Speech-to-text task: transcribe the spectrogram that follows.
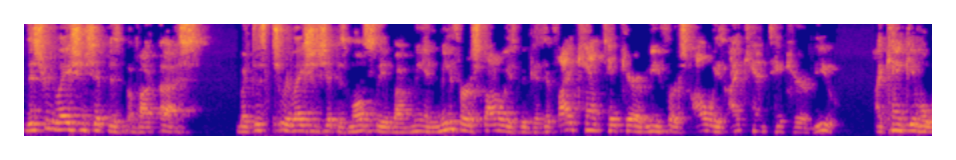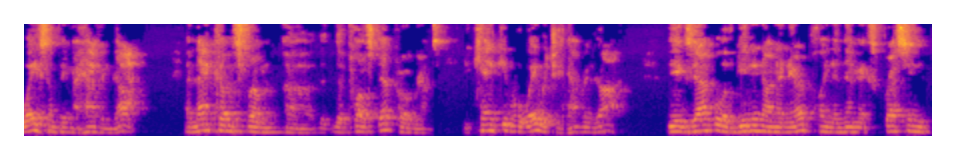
this relationship is about us, but this relationship is mostly about me and me first always, because if I can't take care of me first always, I can't take care of you. I can't give away something I haven't got. And that comes from uh, the, the 12 step programs. You can't give away what you haven't got. The example of getting on an airplane and them expressing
